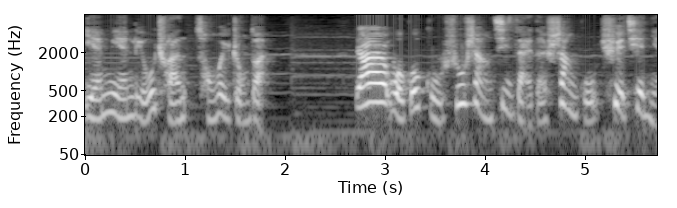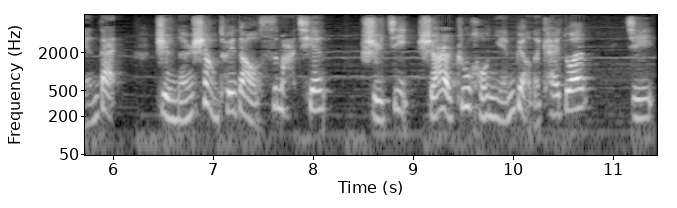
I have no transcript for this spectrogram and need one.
延绵流传，从未中断。然而，我国古书上记载的上古确切年代，只能上推到司马迁《史记·十二诸侯年表》的开端，即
